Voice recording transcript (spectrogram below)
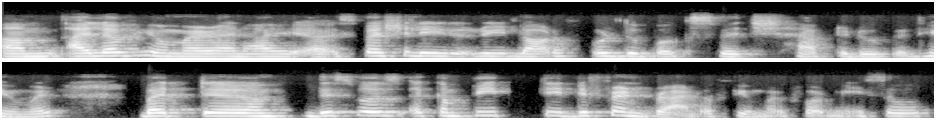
um, I love humor, and I uh, especially read a lot of Urdu books which have to do with humor. But um, this was a completely different brand of humor for me. So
